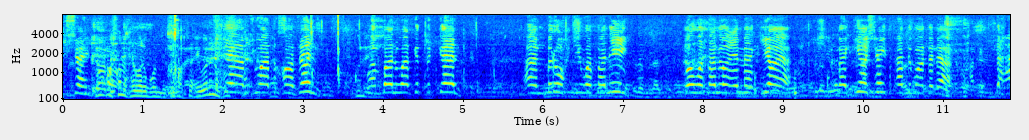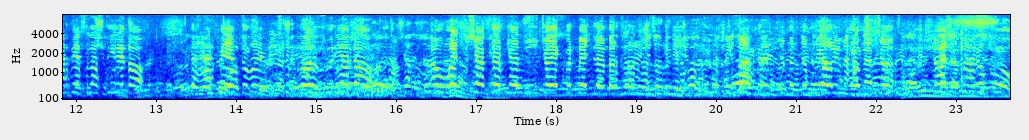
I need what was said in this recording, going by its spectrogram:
الشهيد الحوار بوندك الحوار كام جوات خازن. وأنبان وقت بكان. أم بروحتي وطني. ووطنو ماكيا. ماكيا شيء تقدم عندنا حربية فلسطين ده حربية استقلال سوريا ده أول شاب ده كان جاي يكبر مجلة مرتبة جبت خياري نحن شاش. معروفه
